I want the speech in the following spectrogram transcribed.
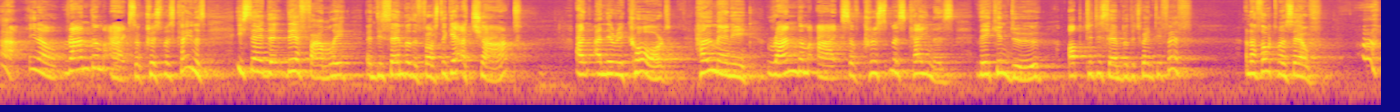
Ah, you know, random acts of Christmas kindness. He said that their family in December the 1st, they get a chart and, and they record how many random acts of Christmas kindness they can do up to December the 25th. And I thought to myself, ah,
